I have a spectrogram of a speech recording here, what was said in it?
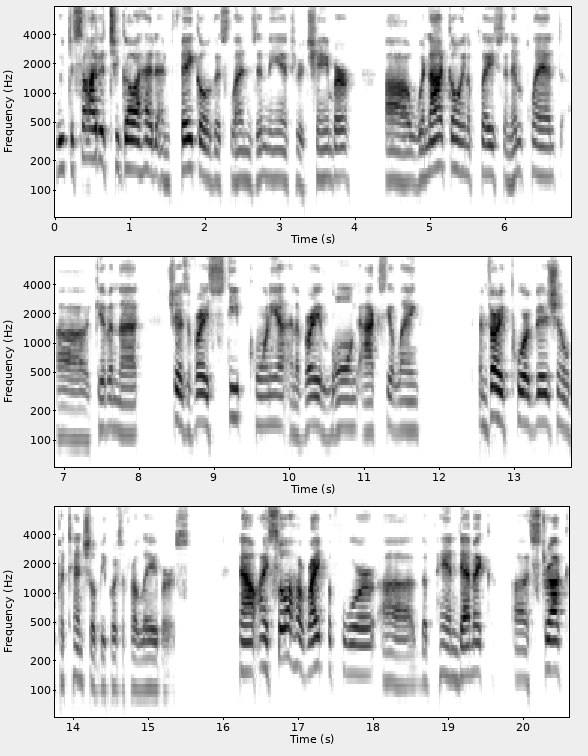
We've decided to go ahead and phaco this lens in the anterior chamber. Uh, we're not going to place an implant uh, given that she has a very steep cornea and a very long axial length and very poor visual potential because of her Lebers. Now, I saw her right before uh, the pandemic uh, struck,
